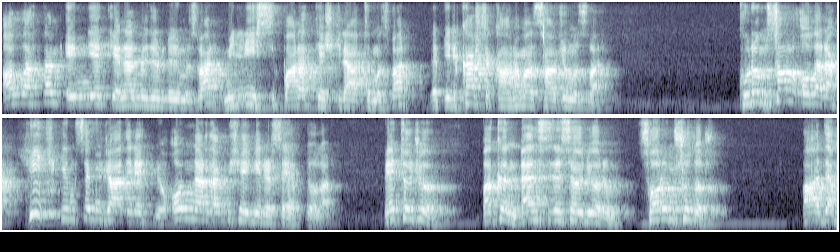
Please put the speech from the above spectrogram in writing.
Allah'tan Emniyet Genel Müdürlüğümüz var, Milli İstihbarat Teşkilatımız var ve birkaç da kahraman savcımız var. Kurumsal olarak hiç kimse mücadele etmiyor. Onlardan bir şey gelirse yapıyorlar. FETÖ'cü, bakın ben size söylüyorum. Sorum şudur. Madem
